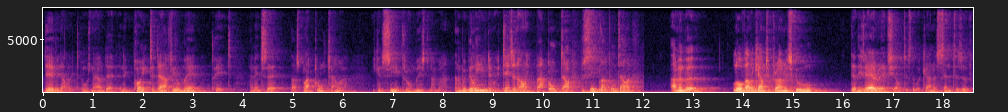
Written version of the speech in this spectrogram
David Allett, was now dead, and he'd point to Darfield Main Pit and he'd say, that's Blackpool Tower. You can see it through mist. And, I go, and we believed him. We did, and all Blackpool Tower. We've seen Blackpool Tower. I remember Low Valley County Primary School, they had these air raid shelters that were kind of centres of,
